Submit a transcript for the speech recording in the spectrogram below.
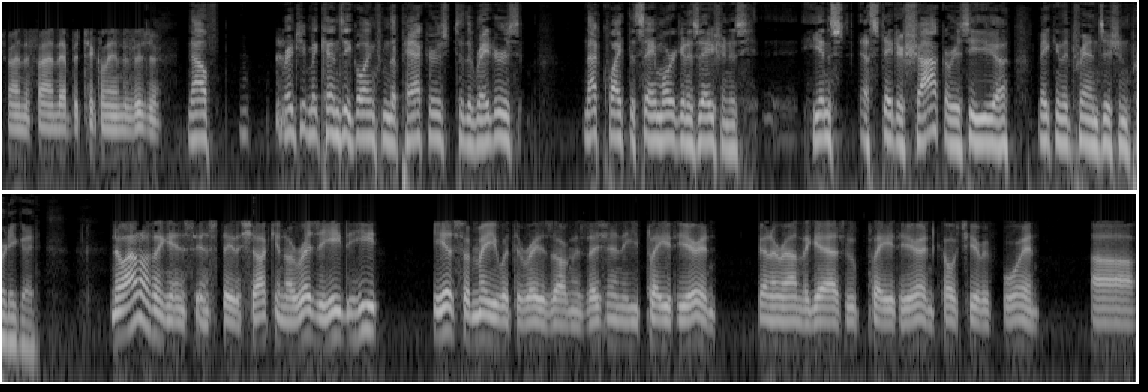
trying to find that particular individual. Now, Reggie McKenzie going from the Packers to the Raiders, not quite the same organization. Is he in a state of shock, or is he uh, making the transition pretty good? No, I don't think in, in state of shock. You know, Reggie, he he he is familiar with the Raiders organization. He played here and been around the guys who played here and coached here before, and uh,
